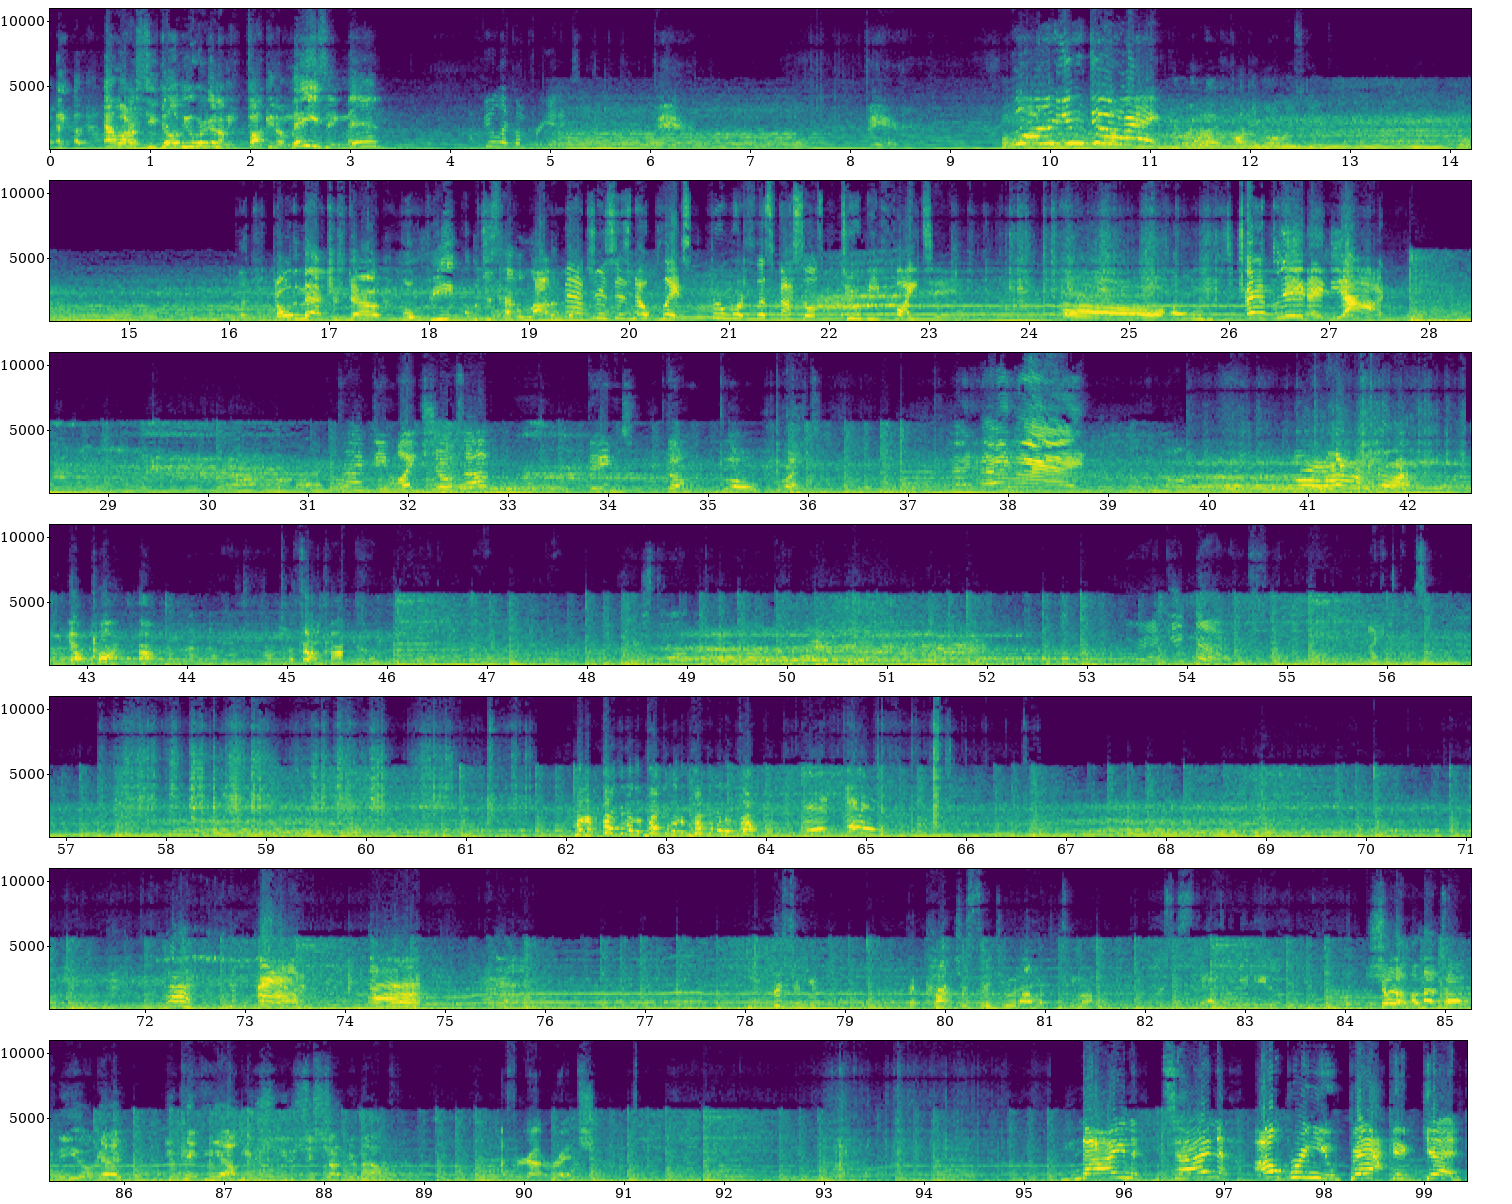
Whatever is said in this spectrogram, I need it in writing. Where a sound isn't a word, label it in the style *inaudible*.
LRCW, we're gonna be fucking amazing, man. I feel like I'm forgetting something. Beer. Beer. What are you doing? Doing what I fucking always do. Let's just throw the mattress down. We'll beat. We'll just have a lot of fun. Mattress is no place for worthless vessels to be fighting. Oh! *laughs* Trampolining Every time D Mike shows up, things don't go right. Hey, hey, hey. Yo, Con. Oh, uh, what's up, Con? Listen here. The cunt just said you and I have to team up. Versus Steph. You need him. Shut up. I'm not talking to you, okay? You kicked me out. You, sh- you just shut your mouth. I forgot Rich. Nine, ten, I'll bring you back again.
